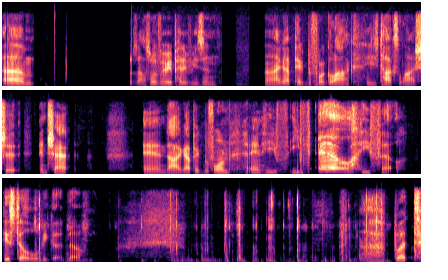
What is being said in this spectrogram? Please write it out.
Um, there's also a very petty reason. Uh, I got picked before Glock. He talks a lot of shit in chat, and I got picked before him, and he he fell. He fell. He still will be good though. Uh, but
